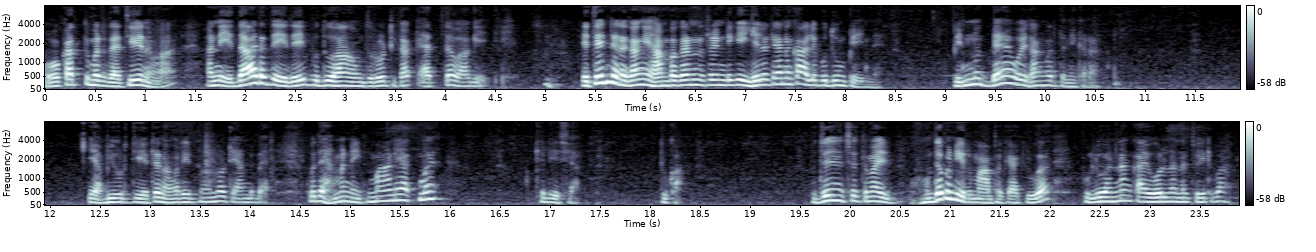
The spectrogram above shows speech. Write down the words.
ඕකත් උඹට නැති වෙනවා. අන්න එදාට තේරෙයි බුදුහාමුදුරුවෝ ටිකක් ඇත්ත වගේ. එතෙන් යනකම් ඒ හම්බ කරන ට්‍රෙන්ඩ් එකේ ඉහළට යන කාලේ බුදුන් පේන්නේ නැහැ. පින්නොත් බෑ ওই සංවර්ධනය කරන්න. ඒ අභිවෘද්ධියට නව නිර්මාණ වලට යන්න බෑ. මොකද හැම නිර්මාණයක්ම කෙලෙසයක්. දුක. බුදුන් තමයි හොඳම නිර්මාපකයා කිව්වා පුළුවන් නම් කය හොල්ලන්න නැතුව හිටපන්.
